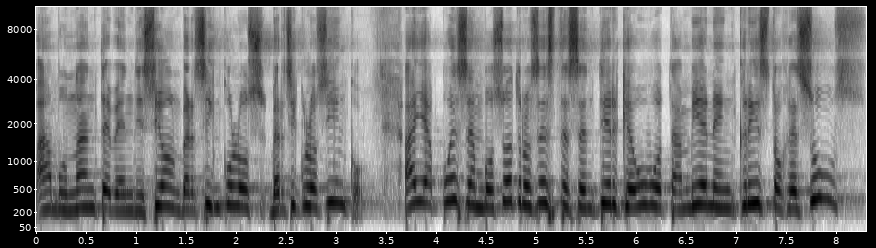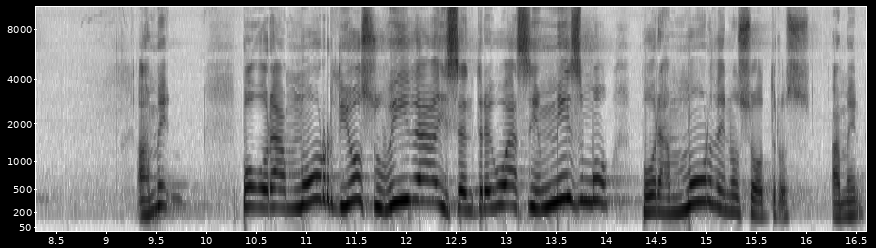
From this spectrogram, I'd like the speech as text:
abundante bendición. Versículos, versículo 5. Haya pues en vosotros este sentir que hubo también en Cristo Jesús Amén. Por amor dio su vida y se entregó a sí mismo por amor de nosotros. Amén.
